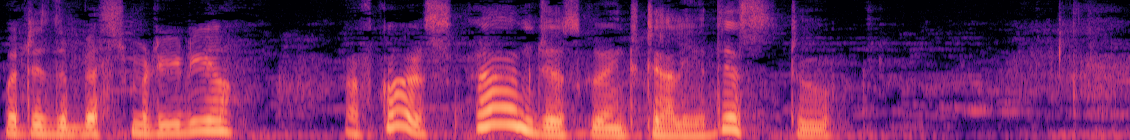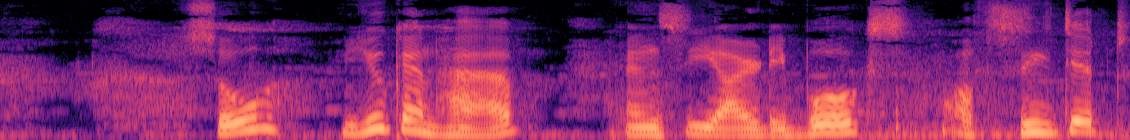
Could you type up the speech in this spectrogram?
what is the best material? Of course, I'm just going to tell you this too. So, you can have NCERT books of CTET,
